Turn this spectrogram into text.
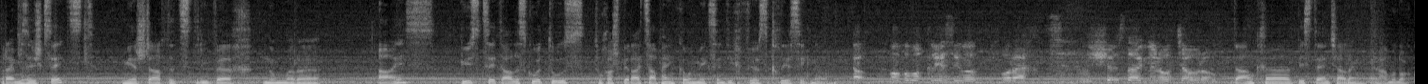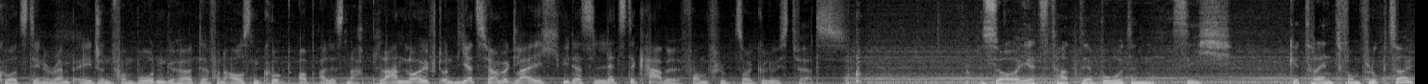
Bremse ist gesetzt. Wir starten das Triebwerk Nummer 1. Bei uns sieht alles gut aus. Du kannst bereits abhängen und wir sehen dich für das Clear-Signal. Ja, machen wir Clear-Signal von rechts. Schönes Tag noch. Ciao. Danke, bis dann. Ciao. Da haben wir noch kurz den Ramp-Agent vom Boden gehört, der von außen guckt, ob alles nach Plan läuft. Und jetzt hören wir gleich, wie das letzte Kabel vom Flugzeug gelöst wird. So, jetzt hat der Boden sich getrennt vom Flugzeug.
